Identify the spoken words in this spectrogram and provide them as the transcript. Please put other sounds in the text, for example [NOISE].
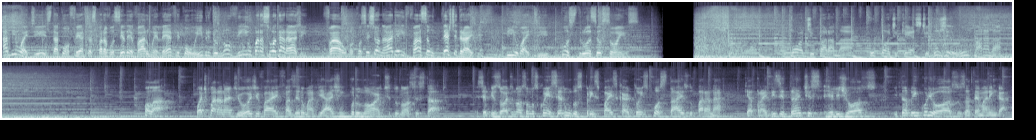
A BYD está com ofertas para você levar um elétrico ou híbrido novinho para sua garagem. Vá a uma concessionária e faça um test drive. BYD, construa seus sonhos. Pode Paraná, o podcast do G1 Paraná. Olá, Pode Paraná de hoje vai fazer uma viagem para o norte do nosso estado. Nesse episódio nós vamos conhecer um dos principais cartões postais do Paraná, que atrai visitantes religiosos e também curiosos até Maringá.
